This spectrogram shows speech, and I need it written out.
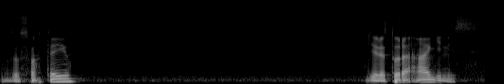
Vamos ao sorteio. Diretora Agnes.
